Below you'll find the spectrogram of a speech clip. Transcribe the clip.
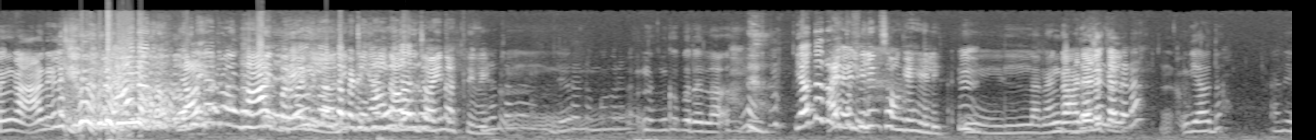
ನಂಗೆ ಹೇಳಕ್ಕೆ ಪರವಾಗಿಲ್ಲ. ನಾವು. ಜಾಯಿನ್ ಆಗ್ತೀವಿ. ನಂಗೂ ಬರಲ್ಲ. ಯಾವ್ದಾದ್ರು ಫಿಲಿಂ ಸಾಂಗ್ ಹೇಳಿ. ಇಲ್ಲ ನಂಗೆ ಹಾಡು ಹೇಳಕ್ಕೆ ಯಾವ್ದು? ಹೇಳ್ಕೊಟ್ಟಲ್ಲ ಅದು.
